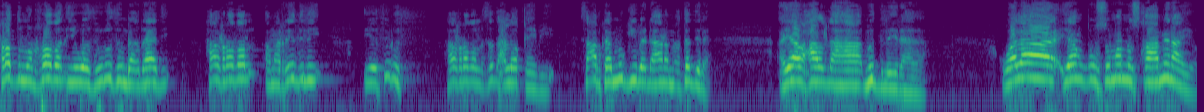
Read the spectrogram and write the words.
radlun radl iyo wa thuluthun baghdadi hal radl ama ridli iyo thuluth. Hal radl saddex loo qeybiyey. Sacabka mugii bay dhahaan muctadila. Ayaa waxaa la dhahaa mud la yihahdaa walaa yanqusu ma nusqaaminayo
